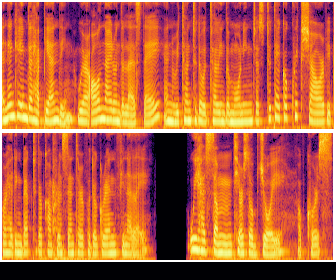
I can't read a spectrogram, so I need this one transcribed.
And then came the happy ending. We are all night on the last day and returned to the hotel in the morning just to take a quick shower before heading back to the conference center for the grand finale. We had some tears of joy, of course.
